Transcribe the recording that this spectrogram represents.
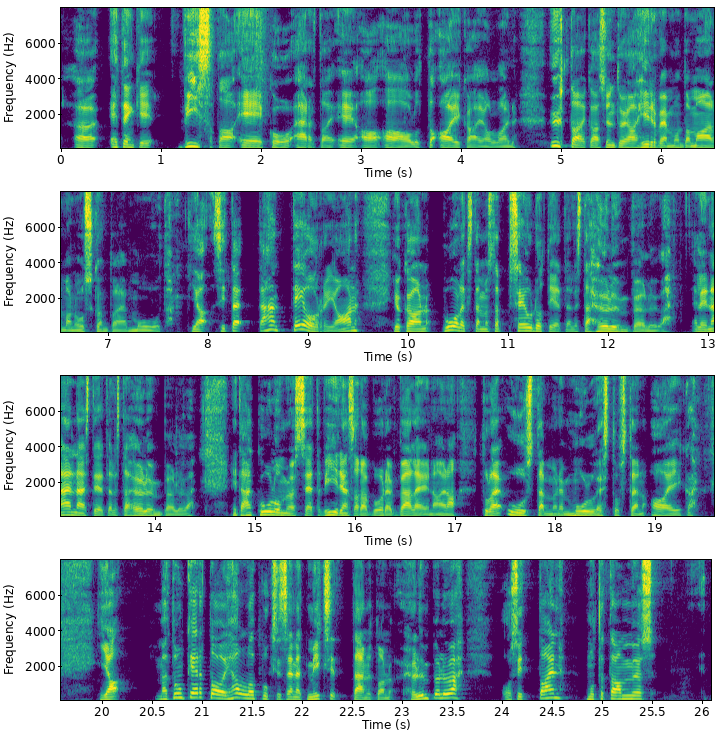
etenkin 500 EKR tai EAA ollutta aikaa, jolloin yhtä aikaa syntyi ihan hirveän monta maailman uskontoa ja muuta. Ja sitten tähän teoriaan, joka on puoleksi tämmöistä pseudotieteellistä hölynpölyä, eli näennäistieteellistä hölynpölyä, niin tähän kuuluu myös se, että 500 vuoden välein aina tulee uusi tämmöinen mullistusten aika. Ja Mä tuun kertoa ihan lopuksi sen, että miksi tämä nyt on hölynpölyä osittain, mutta tämä on myös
